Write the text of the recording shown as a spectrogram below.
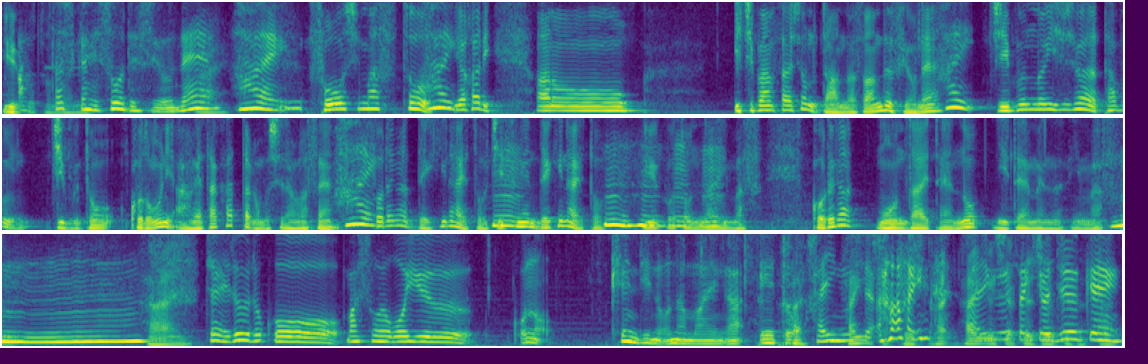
いうこと確かにそうですよね。はい、そうしますと、やはりあのー一番最初の旦那さんですよね、はい、自分の意思は多分自分の子供にあげたかったかもしれません、はい、それができないと実現できないということになります、これが問題点の2点目になります、はい、じゃあいろいろこう、まあ、そういうこの権利の名前が、えーと、はい、配偶者配偶者居住権。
